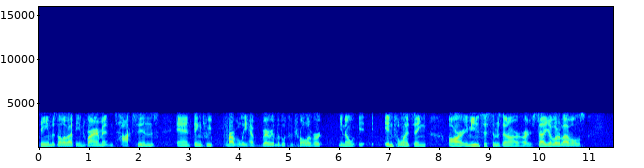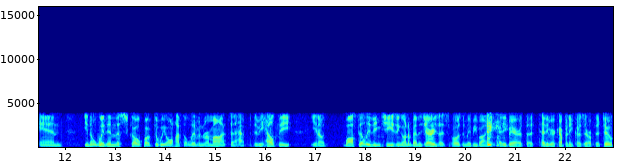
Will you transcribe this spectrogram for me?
theme is all about the environment and toxins and things we probably have very little control over, you know, I- influencing our immune systems and our, our cellular levels. And, you know, within the scope of do we all have to live in Vermont to have to be healthy, you know, while still eating cheese and going to Ben and Jerry's, I suppose, and maybe buying a teddy bear at the teddy bear company because they're up there too.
